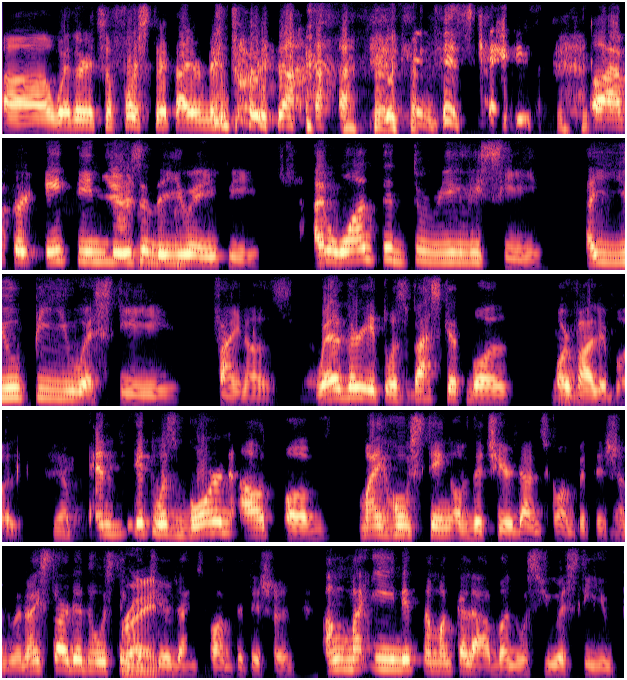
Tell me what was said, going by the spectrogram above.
uh, whether it's a forced retirement or not. in this case, uh, after 18 years in the UAAP, I wanted to really see a UP UST finals, whether it was basketball or volleyball. Yep. And it was born out of my hosting of the cheer dance competition. Yep. When I started hosting right. the cheer dance competition, ang mainit na magkalaban was UST UP.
